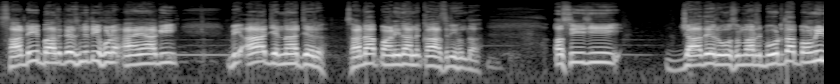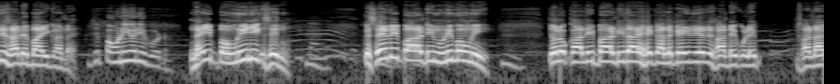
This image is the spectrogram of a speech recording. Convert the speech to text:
ਸਾਡੀ ਬਦਕਿਸਮਤੀ ਹੁਣ ਐਂ ਆ ਗਈ ਵੀ ਆ ਜਿੰਨਾ ਚਿਰ ਸਾਡਾ ਪਾਣੀ ਦਾ ਨਿਕਾਸ ਨਹੀਂ ਹੁੰਦਾ ਅਸੀਂ ਜੀ ਜਿਆਦੇ ਰੋਸ ਮਾਰਚ ਵੋਟ ਤਾਂ ਪਾਉਣੀ ਨਹੀਂ ਸਾਡੇ ਬਾਈਕਾਟ ਹੈ। ਜੇ ਪਾਉਣੀ ਹੋਣੀ ਵੋਟ? ਨਹੀਂ ਪਾਉਣੀ ਨਹੀਂ ਕਿਸੇ ਨੂੰ। ਕਿਸੇ ਵੀ ਪਾਰਟੀ ਨੂੰ ਨਹੀਂ ਪਾਉਣੀ। ਚਲੋ ਕਾਲੀ ਪਾਰਟੀ ਦਾ ਇਹ ਗੱਲ ਕਹੀ ਦੇ ਸਾਡੇ ਕੋਲੇ ਸਾਡਾ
